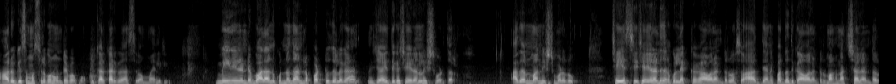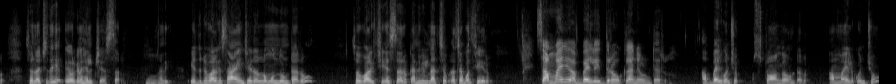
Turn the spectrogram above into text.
ఆరోగ్య సమస్యలు కూడా ఉంటాయి పాపం ఈ కర్కాటక రాశి అమ్మాయిలకి. మెయిన్ ఏంటంటే వాళ్ళు అనుకున్న దాంట్లో పట్టుదలగా నిజాయితీగా చేయడంలో ఇష్టపడతారు. అదనమాన్ని ఇష్టపడరు. చేసి చేయాలంటే దానికి ఒక లెక్క కావాలంటారు. సో ఆ దానికి పద్ధతి కావాలంటారు. మాకు నచ్చాలంటారు సో నచ్చితే ఎవరికైనా హెల్ప్ చేస్తారు. అది. ఎదుటి వాళ్ళకి సాయం చేయడంలో ముందు ఉంటారు సో వాళ్ళకి చేస్తారు. కానీ వీళ్ళు నచ్చ నచ్చకపోతే చేయరు. సో అమ్మాయిలు అబ్బాయిలు ఇద్దరు ఒకలానే ఉంటారు? అబ్బాయిలు కొంచెం స్ట్రాంగ్గా ఉంటారు. అమ్మాయిలు కొంచెం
